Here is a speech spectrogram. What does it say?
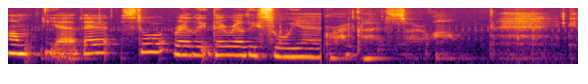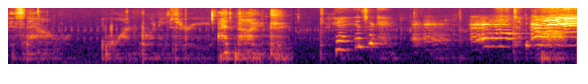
Um, yeah, they're still really, they're really sore, yeah. Alright, guys, so, um, it is now 1.23 at night. It's okay, it's okay. It's okay. Oh, my gosh.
